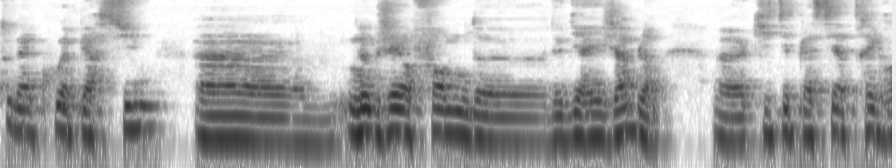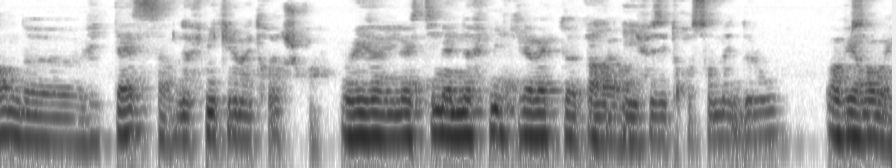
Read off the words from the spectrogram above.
tout d'un coup aperçu un, objet en forme de, de dirigeable euh, qui se déplaçait à très grande euh, vitesse. 9000 km heure, je crois. Oui, il estimé à 9000 km par heure. Et il faisait 300 mètres de long Environ, oui.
